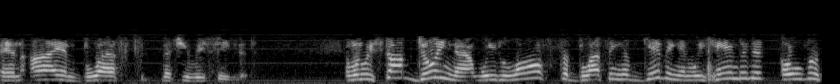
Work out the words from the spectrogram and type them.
and I am blessed that you received it. And when we stopped doing that, we lost the blessing of giving and we handed it over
